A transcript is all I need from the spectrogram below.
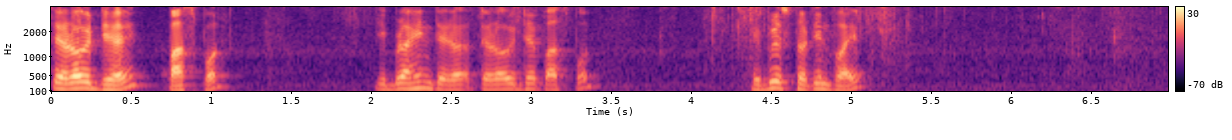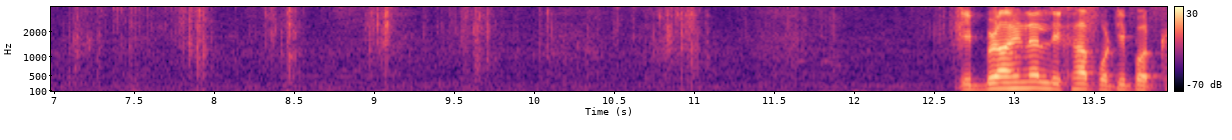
তেৰ অধ্যায় পাঁচ পদ। ইব্ৰাহিম তেৰ তেৰ অধ্যায় পাঁচ পদ। হিব্ৰিউজ থাৰ্টিন ফাইভ ইব্ৰাহিমে লিখা প্ৰতিপত্ৰ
